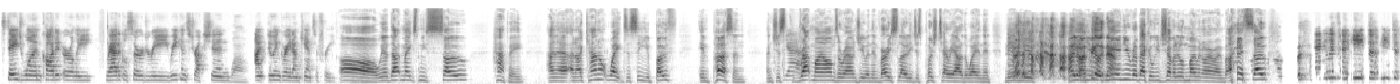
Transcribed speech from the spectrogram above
Stage one, caught it early. Radical surgery, reconstruction. Wow. I'm doing great. I'm cancer free. Oh, well, that makes me so happy, and uh, and I cannot wait to see you both in person and just Yeah. wrap my arms around you, and then very slowly just push Terry out of the way, and then me and you. I me know. I and you, feel it now. Me and you, Rebecca, we just have a little moment on our own. But it's so, And listen, he took he took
